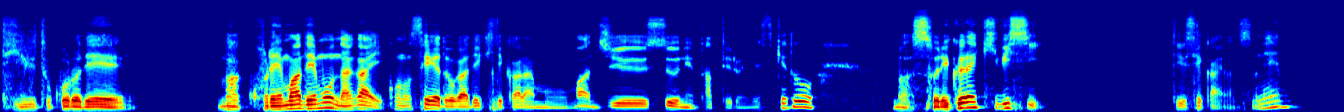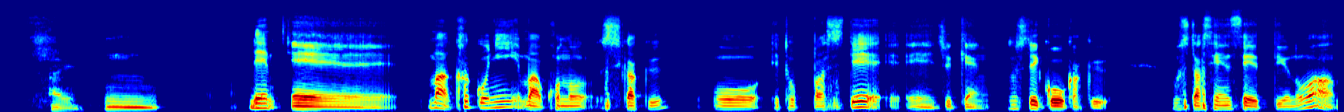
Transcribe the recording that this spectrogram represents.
ていうところでまあこれまでも長いこの制度ができてからもまあ十数年経ってるんですけどまあそれぐらい厳しいっていう世界なんですよね。はい。うん、で、えーまあ過去に、まあ、この資格をえ突破して、えー受験そして合格をした先生っていうのは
